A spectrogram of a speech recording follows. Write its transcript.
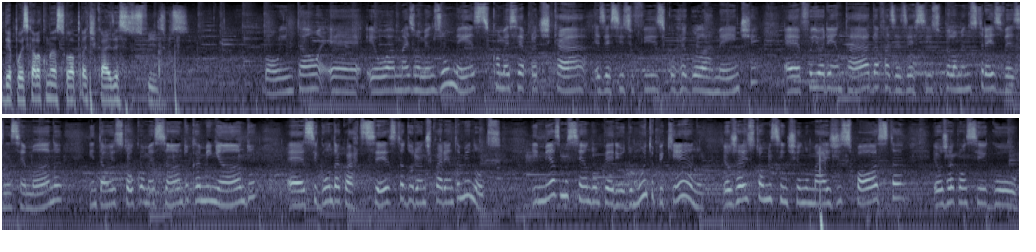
depois que ela começou a praticar exercícios físicos. Bom, então é, eu há mais ou menos um mês comecei a praticar exercício físico regularmente. É, fui orientada a fazer exercício pelo menos três vezes na semana. Então estou começando caminhando é, segunda, quarta e sexta durante 40 minutos. E mesmo sendo um período muito pequeno, eu já estou me sentindo mais disposta, eu já consigo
